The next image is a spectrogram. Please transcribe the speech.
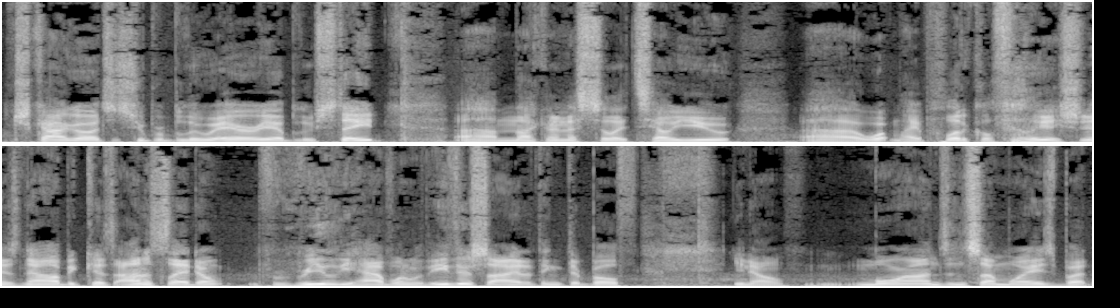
in Chicago. It's a super blue area, blue state. Uh, I'm not going to necessarily tell you uh, what my political affiliation is now because honestly, I don't really have one with either side. I think they're both, you know, morons in some ways, but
